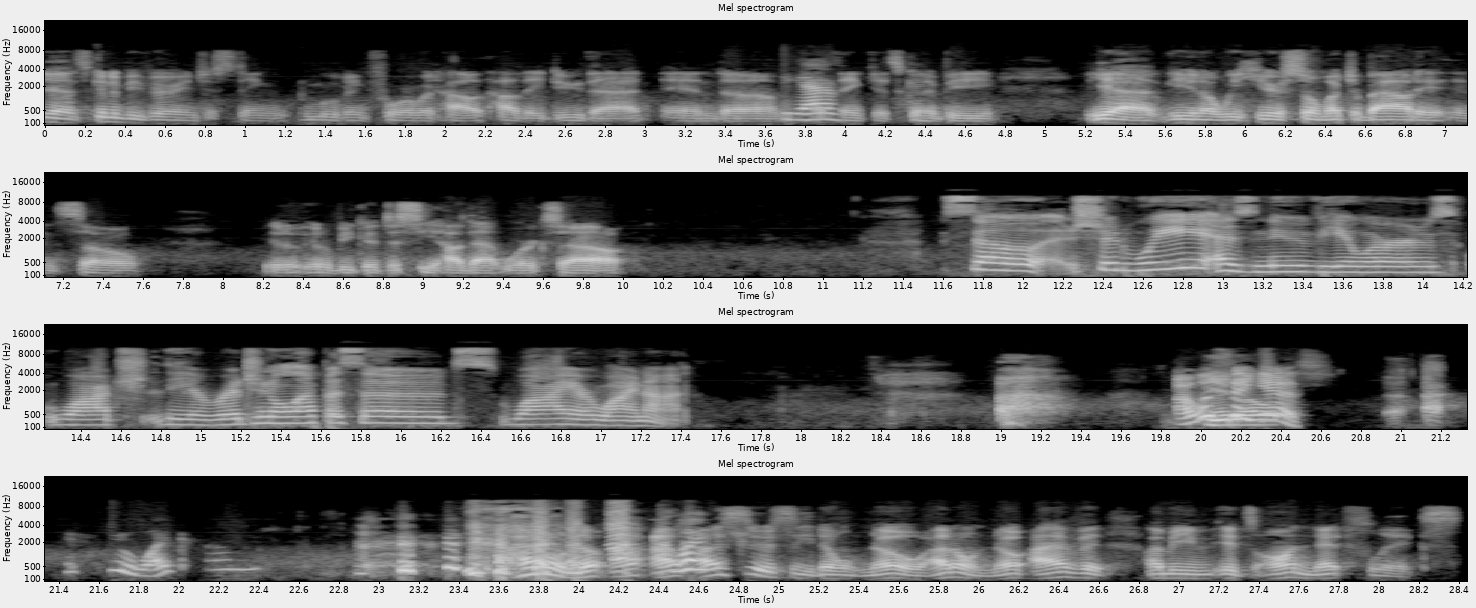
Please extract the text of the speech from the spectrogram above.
Yeah, it's going to be very interesting moving forward how how they do that, and um, Yeah. I think it's going to be, yeah, you know, we hear so much about it, and so it'll it'll be good to see how that works out. So, should we, as new viewers, watch the original episodes? Why or why not? I would You say know- yes. If you like them, I don't know. I, I, I seriously don't know. I don't know. I haven't. I mean, it's on Netflix,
